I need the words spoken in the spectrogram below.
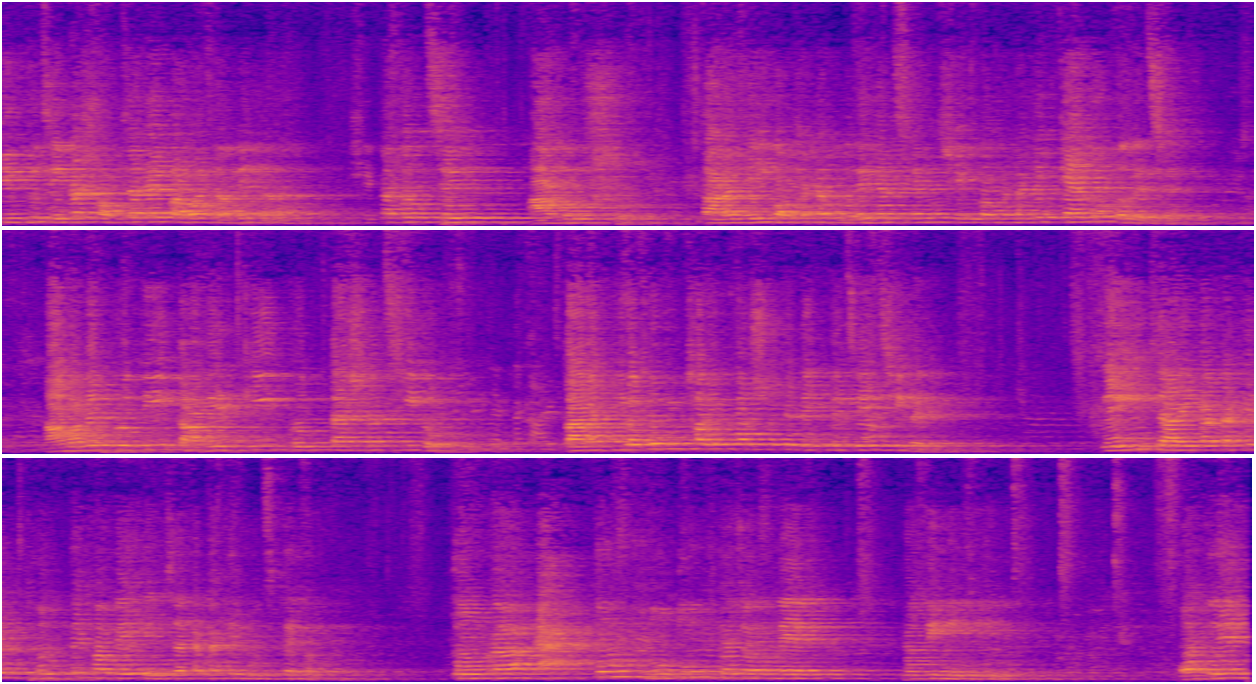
কিন্তু যেটা সব জায়গায় পাওয়া যাবে না, সেটা হচ্ছে আদর্শ। তারা যেই কথাটা বলে গেছেন, সেই কথাটাকে কেন বলেছেন? আমাদের প্রতি তাদের কি প্রত্যাশা ছিল? তারা কীরকম ভারতবর্ষকে দেখতে চেয়েছিলেন? এই জায়গাটাকে ধরতে হবে, এই জায়গাটাকে বুঝতে হবে। তোমরা একদম নতুন প্রজন্মের প্রতিনিধি। অতএব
